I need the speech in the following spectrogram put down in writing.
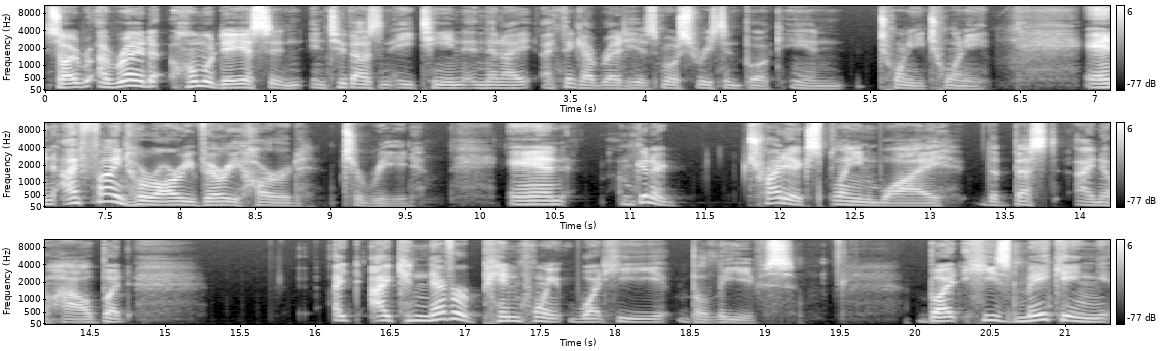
So I, I, read Homo Deus in, in 2018, and then I, I think I read his most recent book in 2020. And I find Harari very hard to read. And I'm going to try to explain why the best I know how, but I, I can never pinpoint what he believes. But he's making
